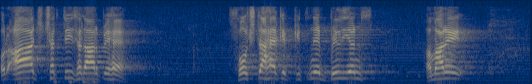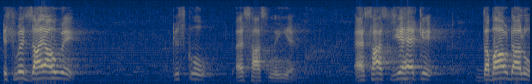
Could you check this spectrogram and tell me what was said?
और आज छत्तीस हज़ार पे है। सोचता है कि कितने बिलियंस हमारे इसमें जाया हुए। किसको एहसास नहीं है। एहसास यह है कि दबाव डालो,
